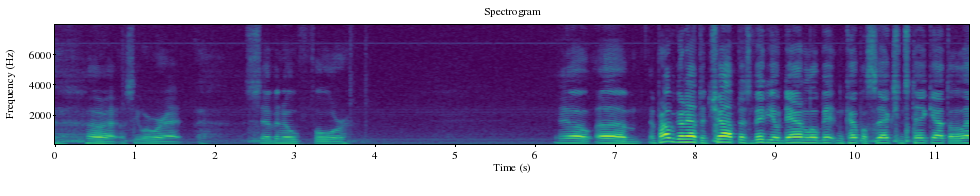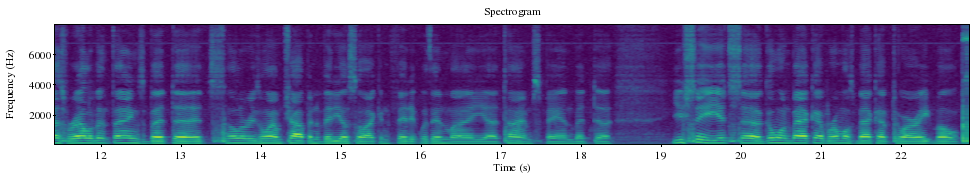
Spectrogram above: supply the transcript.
Uh, Alright, let's see where we're at. 704. You know, um, I'm probably going to have to chop this video down a little bit in a couple sections, take out the less relevant things, but uh, it's the only reason why I'm chopping the video so I can fit it within my uh, time span. But uh, you see, it's uh, going back up. We're almost back up to our 8 volts.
